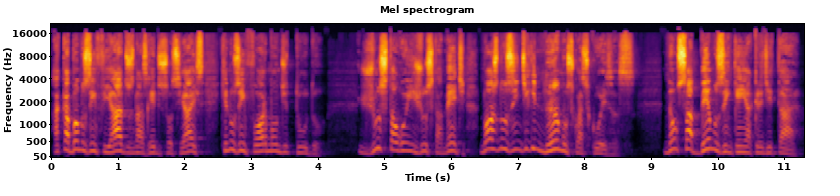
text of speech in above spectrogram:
acabamos enfiados nas redes sociais que nos informam de tudo. Justa ou injustamente, nós nos indignamos com as coisas. Não sabemos em quem acreditar,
